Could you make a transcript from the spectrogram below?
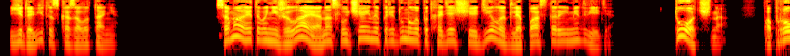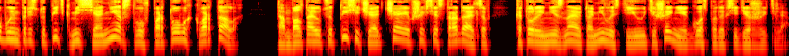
— ядовито сказала Таня. Сама этого не желая, она случайно придумала подходящее дело для пастора и медведя. «Точно! Попробуем приступить к миссионерству в портовых кварталах. Там болтаются тысячи отчаявшихся страдальцев, которые не знают о милости и утешении Господа Вседержителя.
